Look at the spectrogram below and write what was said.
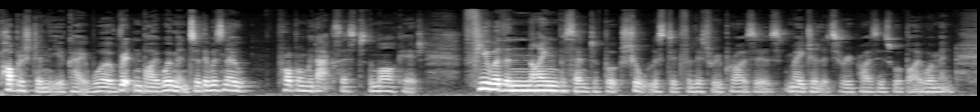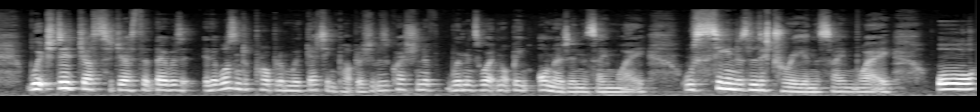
published in the UK were written by women, so there was no problem with access to the market, fewer than 9% of books shortlisted for literary prizes, major literary prizes, were by women, which did just suggest that there, was, there wasn't a problem with getting published. It was a question of women's work not being honoured in the same way or seen as literary in the same way or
